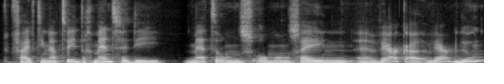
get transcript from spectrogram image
15 à 20 mensen die met ons om ons heen werk, werk doen.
